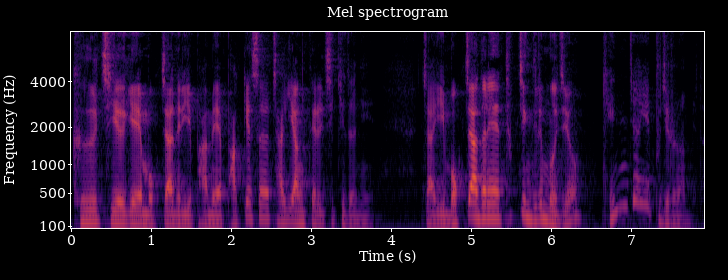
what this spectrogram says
그 지역의 목자들이 밤에 밖에서 자기 양떼를 지키더니 자, 이 목자들의 특징들이 뭐죠? 굉장히 부지런합니다.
